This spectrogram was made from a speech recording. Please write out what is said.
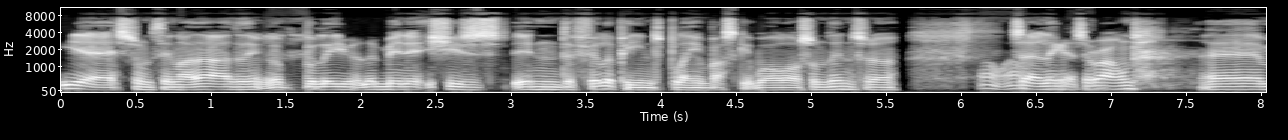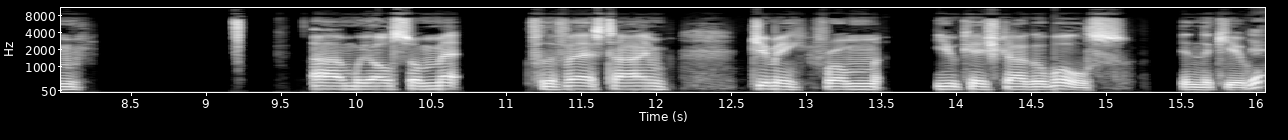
Yeah, something like that. I think I believe at the minute she's in the Philippines playing basketball or something. So Oh, wow. certainly gets around. Um, and we also met for the first time Jimmy from UK Chicago Bulls in the queue, Yeah.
